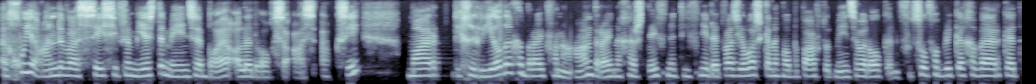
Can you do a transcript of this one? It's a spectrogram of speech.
'n goeie hande was sessie vir meeste mense baie alledaagse as aksie, maar die gereelde gebruik van handreinigers definitief nie. Dit was heel waarskynlik maar beperk tot mense wat dalk in voedselfabrieke gewerk het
